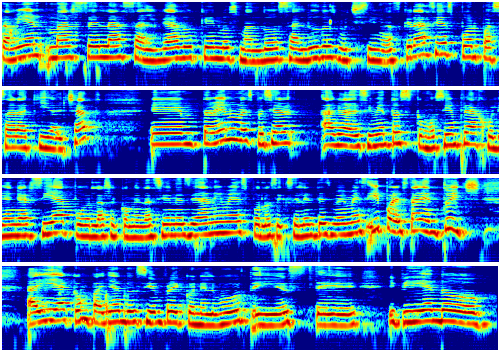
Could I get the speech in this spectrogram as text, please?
también Marcela Salgado, que nos mandó saludos. Muchísimas gracias por pasar aquí al chat. Em, también un especial agradecimientos, como siempre, a Julián García por las recomendaciones de animes, por los excelentes memes y por estar en Twitch ahí acompañando siempre con el boot y este y pidiendo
